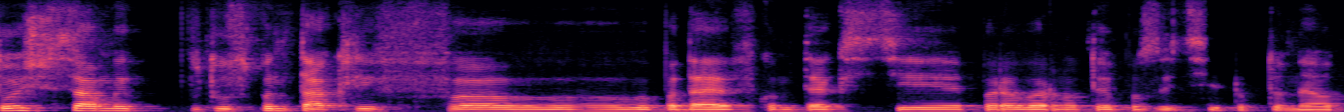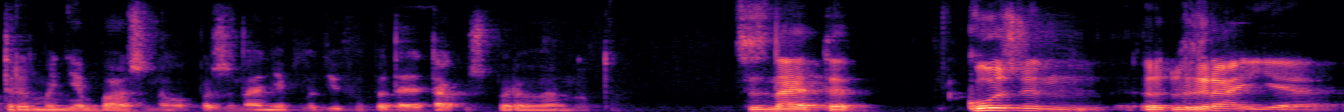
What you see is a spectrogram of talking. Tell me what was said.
той ж самий туз пентаклів е, випадає в контексті перевернутої позиції, тобто неотримання бажаного пожинання плодів випадає також перевернуто. Це знаєте, кожен грає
